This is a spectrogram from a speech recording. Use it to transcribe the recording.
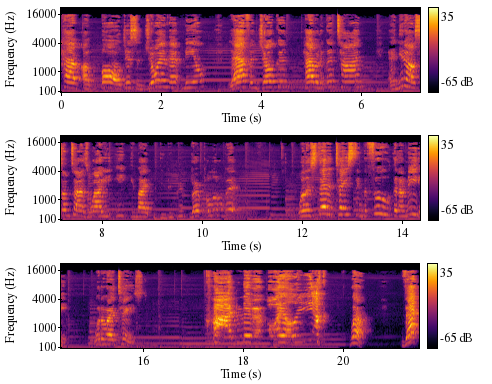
have a ball just enjoying that meal, laughing, joking, having a good time. And you know how sometimes while you eat, you might burp a little bit? Well, instead of tasting the food that I'm eating, what do I taste? Cod liver oil, yuck! Well, that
